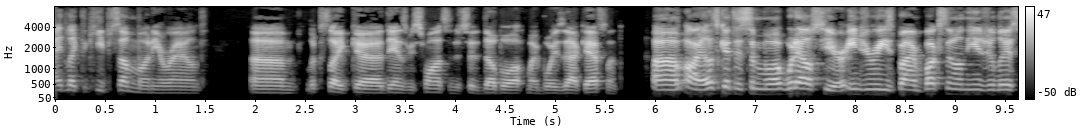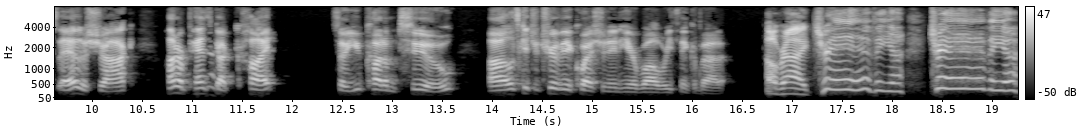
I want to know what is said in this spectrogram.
I'd like to keep some money around. Um, looks like uh, Dansby Swanson just hit a double off my boy Zach Eflin. Um, all right, let's get to some. Uh, what else here? Injuries. Byron Buxton on the injury list. That was a shock. Hunter Pence got cut, so you cut him too. Uh, let's get your trivia question in here while we think about it. All right, trivia, trivia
